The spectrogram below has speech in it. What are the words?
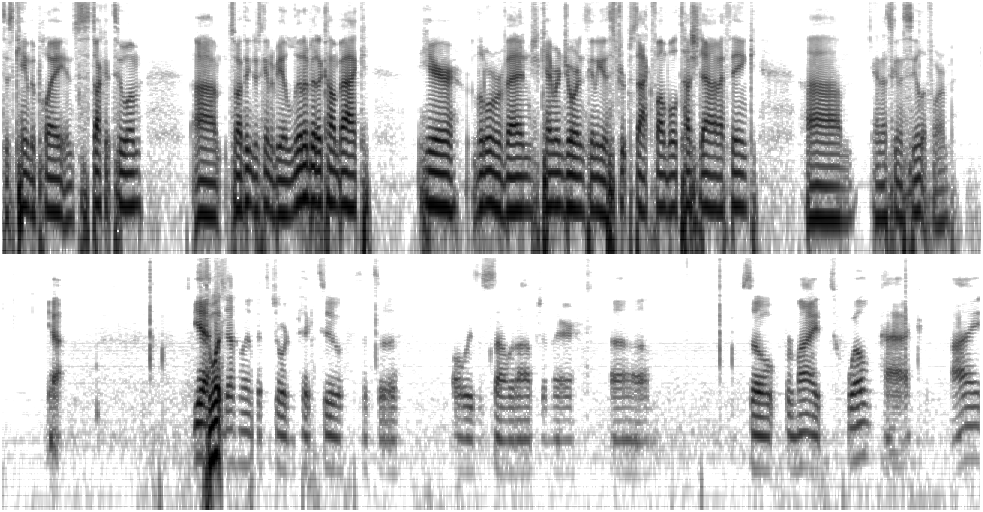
just came to play and stuck it to them. Um, so I think there's going to be a little bit of comeback here, little revenge. Cameron Jordan's going to get a strip sack fumble touchdown, I think, um, and that's going to seal it for him. Yeah, yeah, So what- definitely like the Jordan pick too. That's a always a solid option there. Um, so for my 12 pack, I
